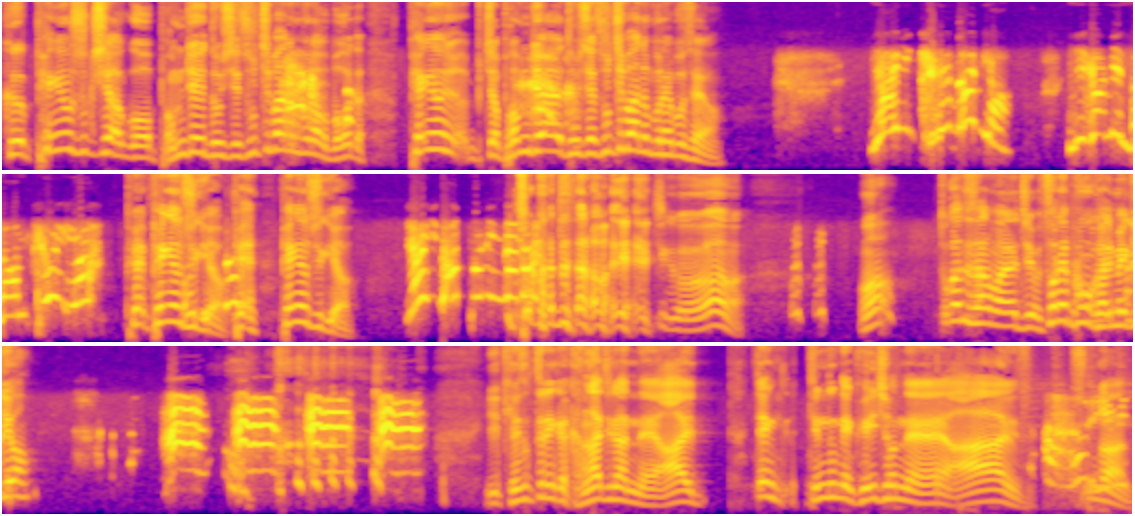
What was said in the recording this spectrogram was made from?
그 팽현숙 씨하고 범죄의 도시 술집 하는 분하고 뭐가 다 팽현 저 범죄의 도시에 술집 하는 분 해보세요. 야, 이 개나리야! 네가 내 남편이야? 팽, 팽현숙이요. 팽, 팽현숙이요. 야, 이 나쁜 인간아! 똑같은 사람 아니에요 지금? 어? 똑같은 사람 아니에요 지금? 소래포구 갈매기요? 이 계속 들으니까 강아지 같네. 아, 땡 딩동댕 괜히 쳤네. 아, 순간.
